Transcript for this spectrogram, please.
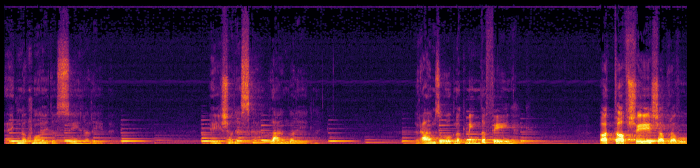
Egy nap majd a színre lépek, és a deszkák lánga légnek, rám zuhognak mind a fények, a taps és a bravó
